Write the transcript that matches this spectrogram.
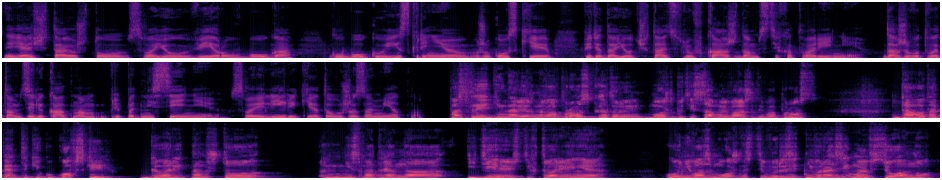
И я считаю, что свою веру в Бога, глубокую, искреннюю, Жуковский передает читателю в каждом стихотворении. Даже вот в этом деликатном преподнесении своей лирики это уже заметно. Последний, наверное, вопрос, который может быть и самый важный вопрос. Да, вот опять-таки Гуковский говорит нам, что несмотря на идею стихотворения о невозможности выразить невыразимое, все оно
